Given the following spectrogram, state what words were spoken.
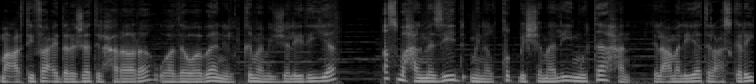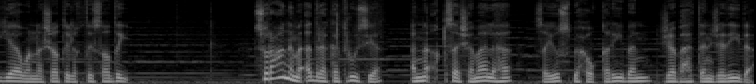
مع ارتفاع درجات الحرارة وذوبان القمم الجليدية، أصبح المزيد من القطب الشمالي متاحا للعمليات العسكرية والنشاط الاقتصادي. سرعان ما أدركت روسيا أن أقصى شمالها سيصبح قريبا جبهة جديدة،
